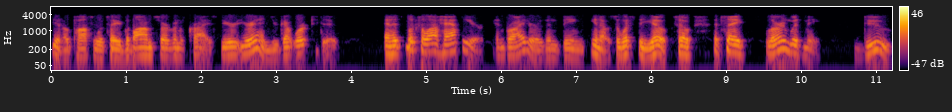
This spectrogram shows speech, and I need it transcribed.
you know, Apostle would say, the bond servant of Christ. You're you're in. You've got work to do and it looks a lot happier and brighter than being, you know. So what's the yoke? So let's say, learn with me, do,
